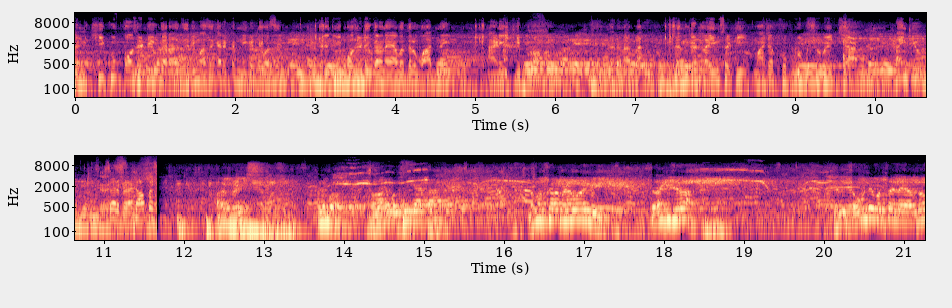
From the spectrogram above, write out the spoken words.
आणखी खूप पॉझिटिव्ह करा जरी माझं कॅरेक्टर निगेटिव्ह असेल तरी तुम्ही पॉझिटिव्ह करणं याबद्दल वाद नाही. आणि ही प्रॉब्लेम करणार नाही चंदगड लाईव्हसाठी माझ्या खूप खूप शुभेच्छा. थँक्यू हाय फ्रेंड्स सर्वांनी बसून घ्या आता ನಮಸ್ಕಾರ ಬೆಳವಣಿಗೆ ಚೆನ್ನಾಗಿದ್ದೀರಾ ಎಲ್ಲಿ ಸೌಂಡೇ ಬರ್ತಾ ಇಲ್ಲ ಯಾರ್ದು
